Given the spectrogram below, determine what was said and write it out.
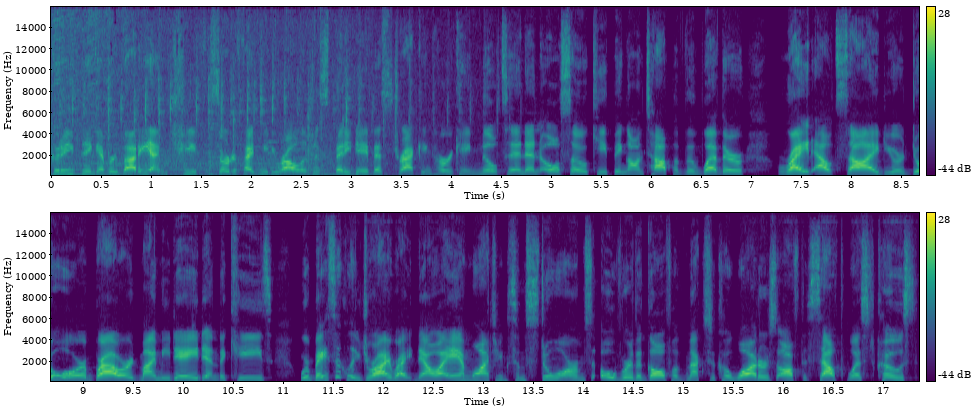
Good evening, everybody. I'm Chief Certified Meteorologist Betty Davis, tracking Hurricane Milton and also keeping on top of the weather right outside your door. Broward, Miami-Dade, and the Keys. We're basically dry right now. I am watching some storms over the Gulf of Mexico waters off the southwest coast.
